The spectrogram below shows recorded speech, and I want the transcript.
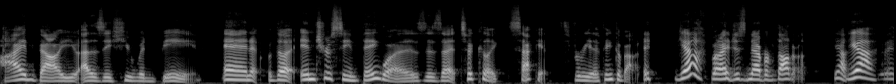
I value as a human being. And the interesting thing was is that it took like seconds for me to think about it. Yeah. But I just never thought about it. Yeah. Yeah.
